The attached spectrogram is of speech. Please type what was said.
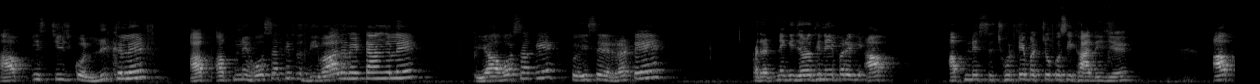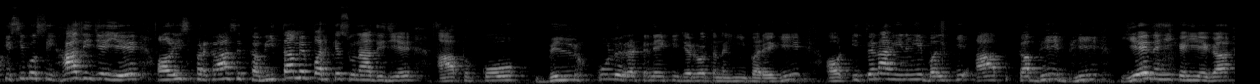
आप इस चीज़ को लिख लें। आप अपने हो सके तो दीवार में टांग लें, या हो सके तो इसे रटें। रटने की ज़रूरत ही नहीं पड़ेगी। आप अपने से छोटे बच्चों को सिखा दीजिए। आप किसी को सिखा दीजिए ये और इस प्रकार से कविता में पढ़ के सुना दीजिए। आपको बिल्कुल रटने की ज़रूरत नहीं पड़ेगी और इतना ही नहीं, बल्कि आप कभी भी ये नहीं कहिएगा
